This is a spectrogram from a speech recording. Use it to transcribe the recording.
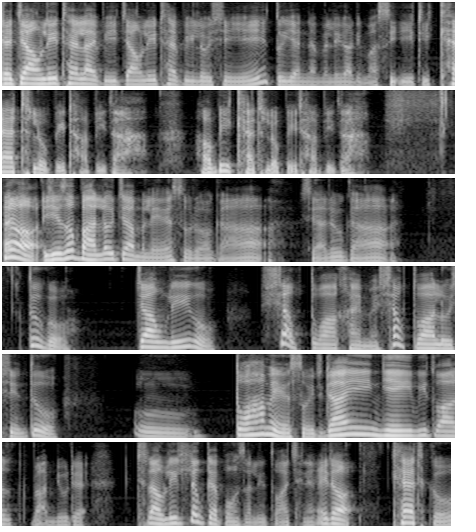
ကဲကြောင်လေးထည့်လိုက်ပြီးကြောင်လေးထည့်ပြီးလို့ရှိရင်သူရဲ့နာမည်လေးကဒီမှာ CAT cat လို့ပေးထားပြီးသားဟုတ်ပြီ cat လို့ပေးထားပြီးသားအဲ့တော့အရင်ဆုံးဘာလုပ်ကြမလဲဆိုတော့ကဆရာတို့ကသူ့ကိုကြောင်လေးကိုရှောက်သွားခိုင်းမယ်ရှောက်သွားလို့ရှိရင်သူ့ကိုဟိုသွားမယ်ဆိုရင်ဒီတိုင်းငြိမ်ပြီးသွားတာမျိုးတဲ့ခြေထောက်လေးလှုပ်တဲ့ပုံစံလေးသွားချင်တယ်အဲ့တော့ cat ကို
